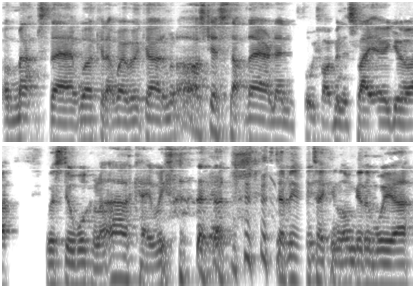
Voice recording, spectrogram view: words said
on maps there, working out where we are going. And oh, it's just up there. And then 45 minutes later, you're, we're still walking like, oh, okay, we've yeah. definitely taking longer than we uh,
